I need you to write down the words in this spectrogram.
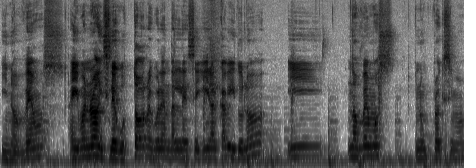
Y nos vemos. Y bueno, no, y si les gustó, recuerden darle seguir al capítulo. Y nos vemos en un próximo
